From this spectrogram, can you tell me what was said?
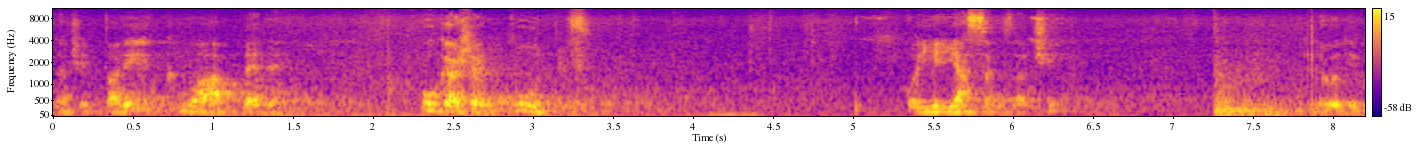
Znači, tarik muabbede, ugažen put, koji je jasan, znači, ljudima.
